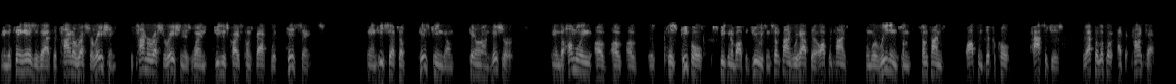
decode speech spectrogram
And the thing is, is that the time of restoration, the time of restoration is when Jesus Christ comes back with His saints, and He sets up His kingdom here on this earth. And the humbling of, of, of his people, speaking about the Jews, and sometimes we have to, oftentimes, when we're reading some, sometimes often difficult passages, we have to look at the context.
